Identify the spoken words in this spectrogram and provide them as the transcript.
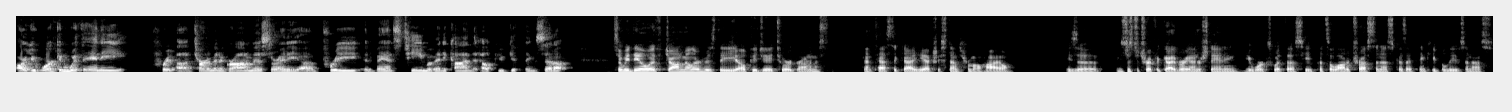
are you working with any pre, uh, tournament agronomists or any uh, pre-advanced team of any kind that help you get things set up? So we deal with John Miller, who's the LPGA Tour agronomist. Fantastic guy. He actually stems from Ohio. He's a he's just a terrific guy, very understanding. He works with us. He puts a lot of trust in us because I think he believes in us.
